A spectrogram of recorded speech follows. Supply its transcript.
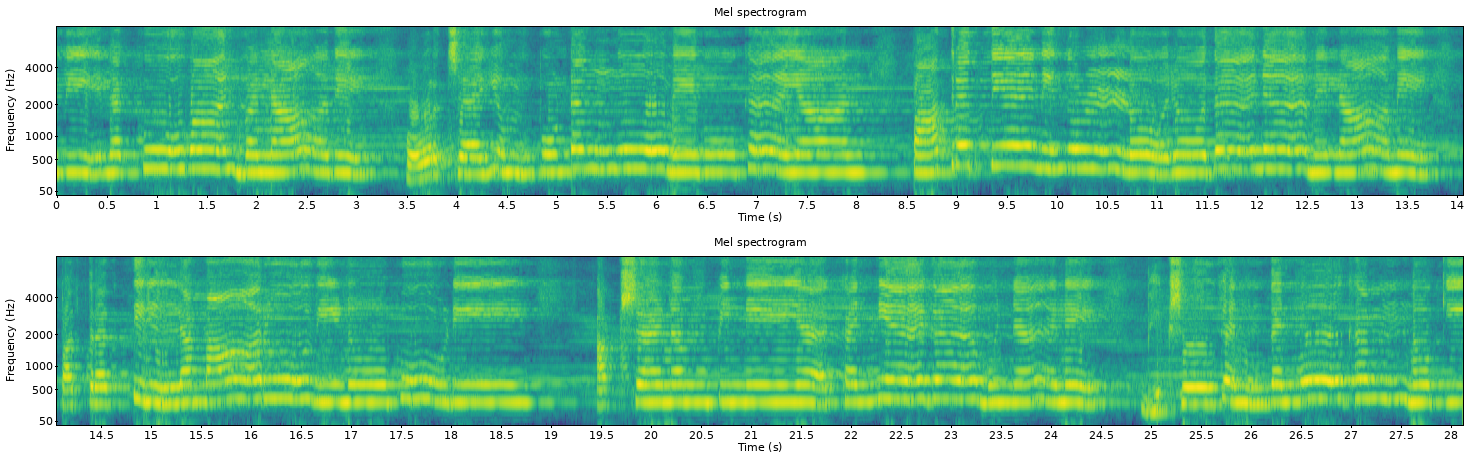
വിലക്കുവാൻ വല്ലാതെ ഓർച്ചയും പുണ്ടങ്ങുമേവുകയാൽ പാത്രത്തിൽ നിന്നുള്ളോരോദനമെല്ലാമേ പത്രത്തിൽ മാറു വീണു കൂടി. അക്ഷണം പിന്നെയ കന്യക മുന്നലെ ഭിക്ഷുകൻ മുഖം നോക്കി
